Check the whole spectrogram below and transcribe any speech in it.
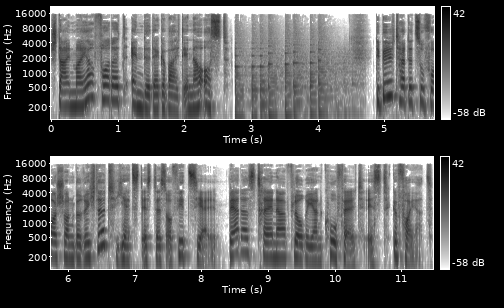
Steinmeier fordert Ende der Gewalt in Nahost. Die Bild hatte zuvor schon berichtet, jetzt ist es offiziell. Werders Trainer Florian Kofeld ist gefeuert.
